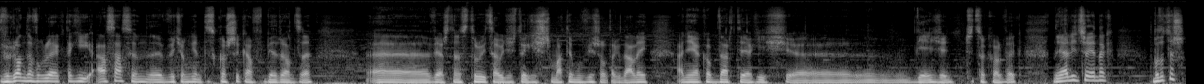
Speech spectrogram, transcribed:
wygląda w ogóle jak taki asasyn y, wyciągnięty z koszyka w Biedronce. E, wiesz, ten strój cały gdzieś tu jakieś szmaty mu wiszą tak dalej, a nie jak obdarty jakiś e, więzień czy cokolwiek. No ja liczę jednak, bo to też,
